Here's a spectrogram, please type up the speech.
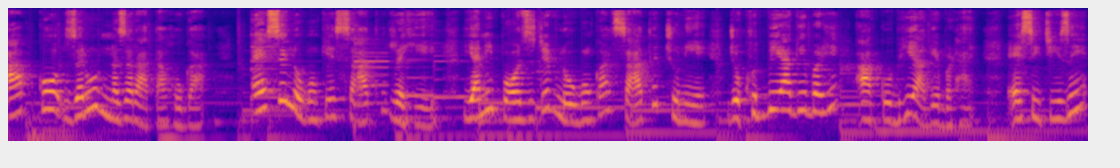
आपको ज़रूर नज़र आता होगा। ऐसे लोगों के साथ रहिए, यानी पॉजिटिव लोगों का साथ चुनिए, जो खुद भी आगे बढ़े, आपको भी आगे बढ़ाएँ। ऐसी चीज़ें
